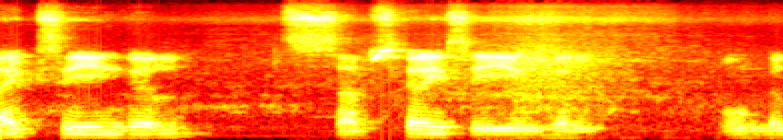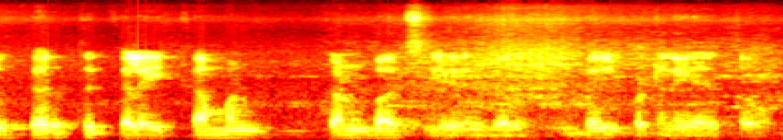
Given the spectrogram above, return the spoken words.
லைக் செய்யுங்கள் சப்ஸ்கிரைப் செய்யுங்கள். உங்கள் கருத்துக்களை கமெண்ட் கன்பாக்ஸில் பாக்ஸில் பெல் பட்டனை அழுத்தவும்.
